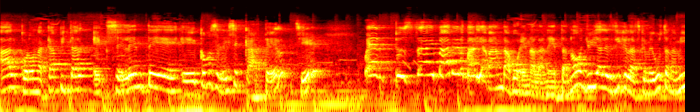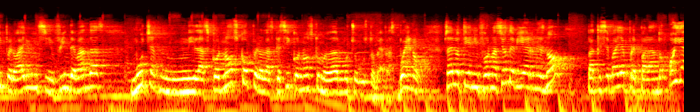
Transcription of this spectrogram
al Corona Capital. Excelente, eh, ¿cómo se le dice? Cartel, ¿sí? Bueno, pues va a haber varias banda buena, la neta, ¿no? Yo ya les dije las que me gustan a mí, pero hay un sinfín de bandas Muchas ni las conozco, pero las que sí conozco me va a dar mucho gusto verlas. Bueno, pues ahí lo tiene, información de viernes, ¿no? Para que se vaya preparando. Oiga,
